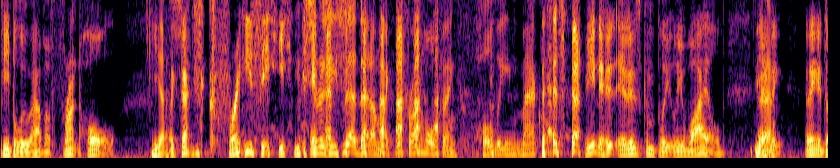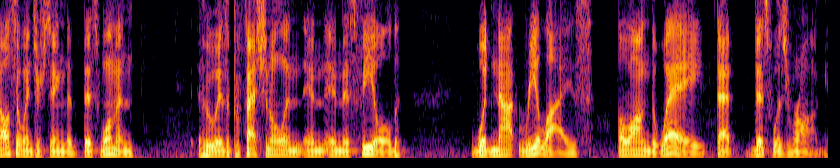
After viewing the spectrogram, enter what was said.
people who have a front hole. Yes, like that's crazy. As soon as he said that, I'm like, the front hole thing. Holy mackerel. That's, I mean, it, it is completely wild. And Yeah. I think I think it's also interesting that this woman, who is a professional in, in, in this field, would not realize along the way that this was wrong,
